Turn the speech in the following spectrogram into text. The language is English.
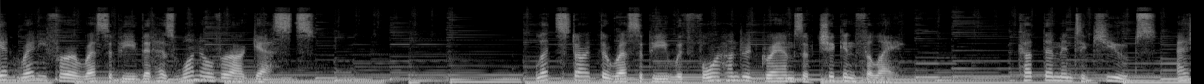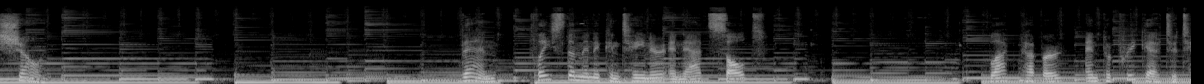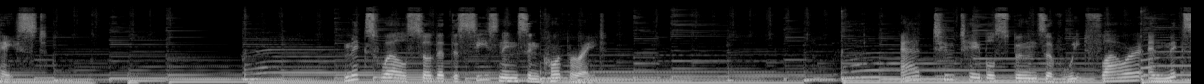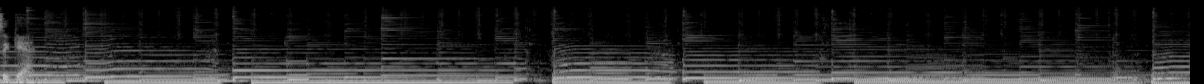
Get ready for a recipe that has won over our guests. Let's start the recipe with 400 grams of chicken fillet. Cut them into cubes, as shown. Then, place them in a container and add salt, black pepper, and paprika to taste. Mix well so that the seasonings incorporate. Add 2 tablespoons of wheat flour and mix again.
